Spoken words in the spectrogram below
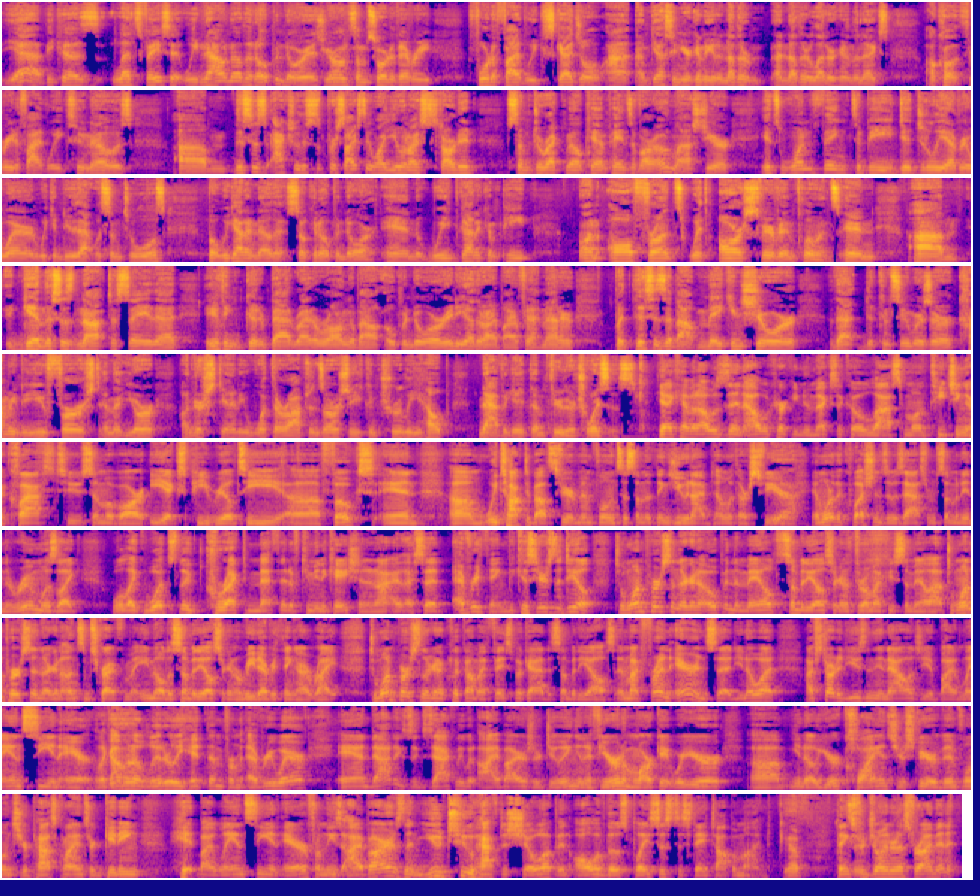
Yeah, because let's face it, we now know that Opendoor is you're on some sort of every four to five week schedule. I, am guessing you're going to get another another letter here in the next. I'll call it three to five weeks. Who knows? Um, this is actually this is precisely why you and I started some direct mail campaigns of our own last year. It's one thing to be digitally everywhere, and we can do that with some tools, but we got to know that so can Opendoor, and we've got to compete on all fronts with our sphere of influence. And um, again, this is not to say that anything good or bad, right or wrong about Opendoor or any other iBuyer for that matter, but this is about making sure that the consumers are coming to you first and that you're understanding what their options are so you can truly help navigate them through their choices. Yeah, Kevin, I was in Albuquerque, New Mexico last month teaching a class to some of our EXP Realty uh, folks, and um, we talked about sphere of influence and some of the things you and I have done with our sphere. Yeah. And one of the questions that was asked from somebody in the room was like, well, like, what's the correct method of communication? And I, I said, everything, because here's the deal. To one person, they're going to open the mail, to somebody else, they're going to throw my piece of mail out. To one person, they're going to unsubscribe from my email. To somebody else, they're going to read everything I write. To one person, they're going to click on my Facebook ad. To somebody else. And my friend Aaron said, you know what? I've started using the analogy of by land, sea, and air. Like yeah. I'm going to literally hit them from everywhere. And that is exactly what iBuyers are doing. And if you're in a market where your, um, you know, your clients, your sphere of influence, your past clients are getting hit by land, sea, and air from these iBuyers, then you too have to show up in all of those places to stay top of mind. Yep. Thanks for joining us for iMinute.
